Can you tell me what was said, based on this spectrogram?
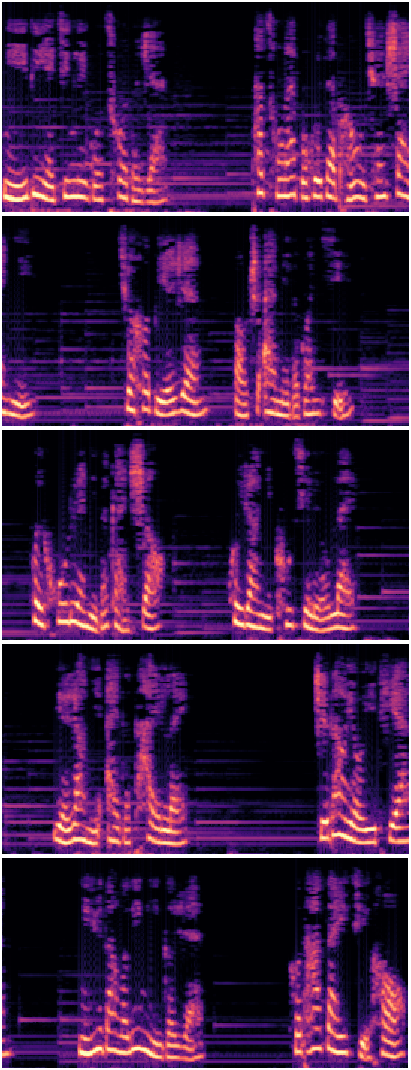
你一定也经历过错的人，他从来不会在朋友圈晒你，却和别人保持暧昧的关系，会忽略你的感受，会让你哭泣流泪，也让你爱得太累。直到有一天，你遇到了另一个人，和他在一起后，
